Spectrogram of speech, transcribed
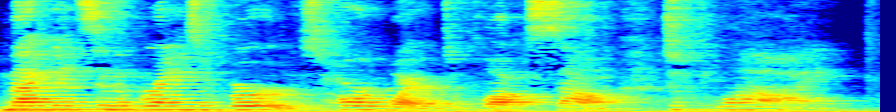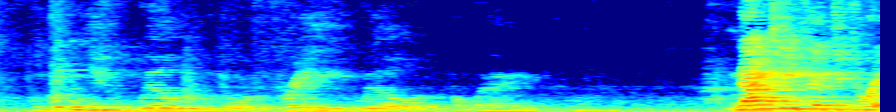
Magnets in the brains of birds, hardwired to flock south, to fly. When you will your free will away. 1953.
